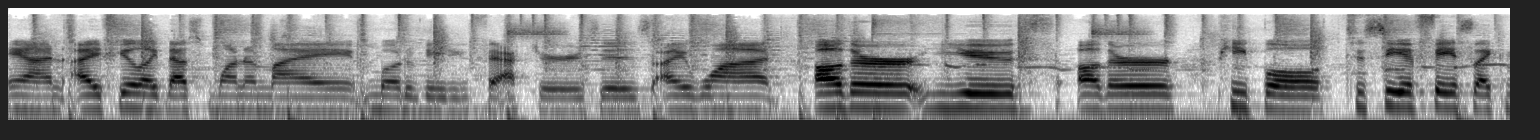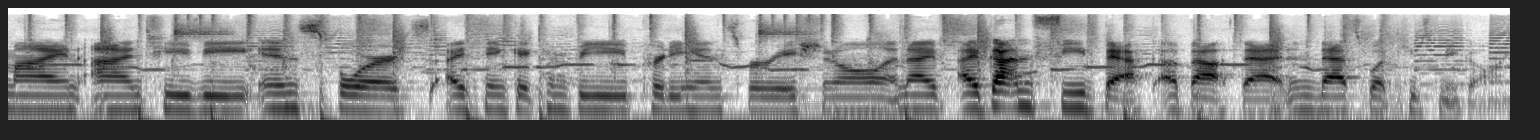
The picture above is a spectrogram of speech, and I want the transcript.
and I feel like that's one of my motivating factors is I want other youth, other people to see a face like mine on TV in sports. I think it can be pretty inspirational and I've, I've gotten feedback about that and that's what keeps me going.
